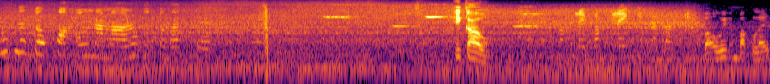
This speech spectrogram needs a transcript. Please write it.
Buk na to pa ako na maro kita ba to? Ikaw, Baklay-baklay kita ba? Pauwi baklay?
